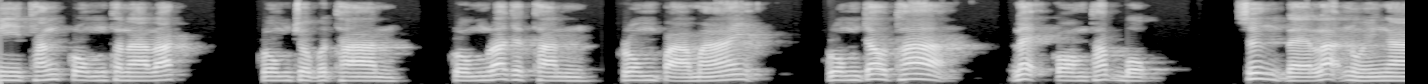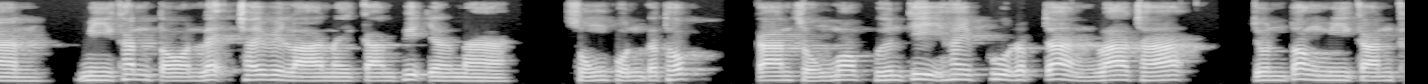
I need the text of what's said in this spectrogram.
มีทั้งกรมธนารักษ์ กรมชลประทาน กรมราชทัณฑ์กรมป่าไม้ กรมเจ้าท่า และกองทัพบบก ซึ่งแต่ละหน่วยงานมีขั้นตอนและใช้เวลาในการพิจารณาส่งผลกระทบ การส่งมอบพื้นที่ให้ผู้รับจ้างล่าช้า จนต้องมีการข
